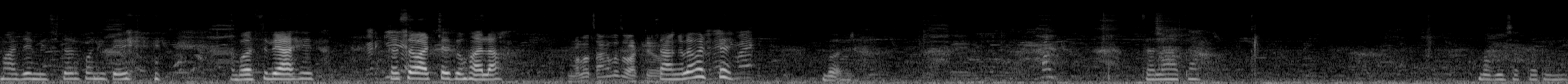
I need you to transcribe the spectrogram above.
माझे मिस्टर पण इथे बसले आहेत. कसं वाटतंय तुम्हाला? मला चांगलंच वाटतं चांगलं वाटतंय? बरं. चला आता. बघू शकता तुम्ही.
